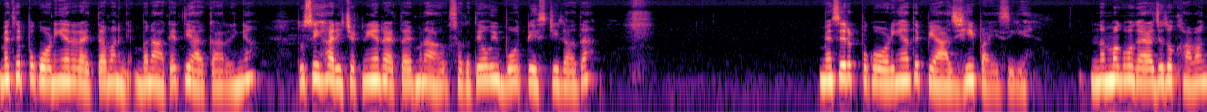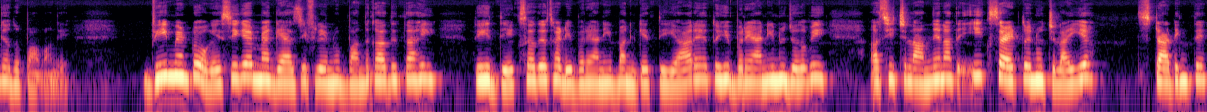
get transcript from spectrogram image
ਮੈਂ ਇੱਥੇ ਪਕੌੜੀਆਂ ਦਾ ਰਾਇਤਾ ਬਣ ਬਣਾ ਕੇ ਤਿਆਰ ਕਰ ਰਹੀ ਹਾਂ। ਤੁਸੀਂ ਹਰੀ ਚਟਨੀ ਦਾ ਰਾਇਤਾ ਬਣਾ ਸਕਦੇ ਹੋ, ਉਹ ਵੀ ਬਹੁਤ ਟੇਸਟੀ ਲੱਗਦਾ। ਮੈਂ ਸਿਰਫ ਪਕੌੜੀਆਂ ਅਤੇ ਪਿਆਜ਼ ਹੀ ਪਾਏ ਸੀਗੇ। ਨਮਕ ਵਗੈਰਾ ਜਦੋਂ ਖਾਵਾਂਗੇ, ਉਦੋਂ ਪਾਵਾਂਗੇ। ਵੀਹ ਮਿੰਟ ਹੋ ਗਏ ਸੀਗੇ, ਮੈਂ ਗੈਸ ਦੀ ਫਲੇਮ ਨੂੰ ਬੰਦ ਕਰ ਦਿੱਤਾ ਸੀ। ਤੁਸੀਂ ਦੇਖ ਸਕਦੇ ਹੋ ਸਾਡੀ ਬਿਰਿਆਨੀ ਬਣ ਕੇ ਤਿਆਰ ਹੈ। ਤੁਸੀਂ ਬਿਰਿਆਨੀ ਨੂੰ ਜਦੋਂ ਵੀ ਅਸੀਂ ਚਲਾਉਂਦੇ ਨਾ, ਤੇ ਇੱਕ ਸਾਈਡ ਤੋਂ ਇਹਨੂੰ ਚਲਾਈਏ ਸਟਾਰਟਿੰਗ ਤੇ,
